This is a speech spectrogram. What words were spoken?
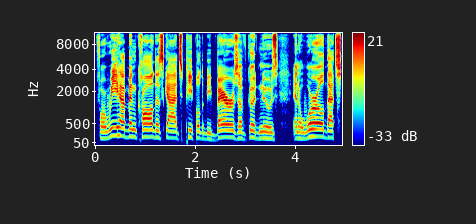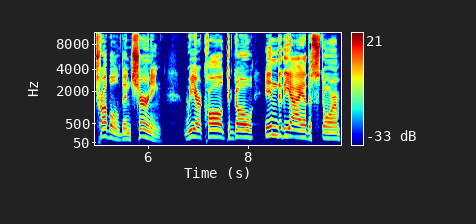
For we have been called as God's people to be bearers of good news in a world that's troubled and churning. We are called to go into the eye of the storm,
